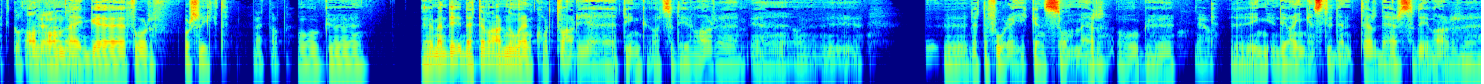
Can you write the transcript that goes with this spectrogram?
et godt an, anlegg eh, for, for slikt. Nettopp. Og, eh, men det, dette var noen kortvarige ting. Altså det var uh, Dette foregikk en sommer, og eh, Ja. Eh, Det var ingen studenter der, så det var eh,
